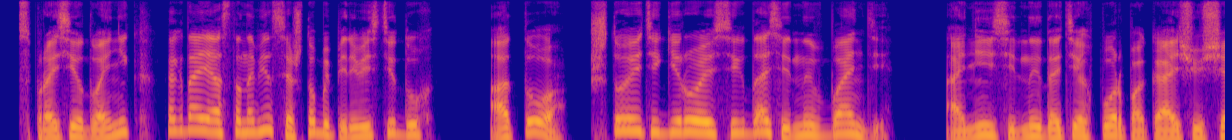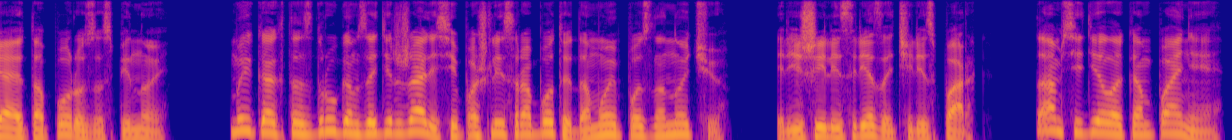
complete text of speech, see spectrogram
— спросил двойник, когда я остановился, чтобы перевести дух. «А то, что эти герои всегда сильны в банде. Они сильны до тех пор, пока ощущают опору за спиной. Мы как-то с другом задержались и пошли с работы домой поздно ночью. Решили срезать через парк. Там сидела компания,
